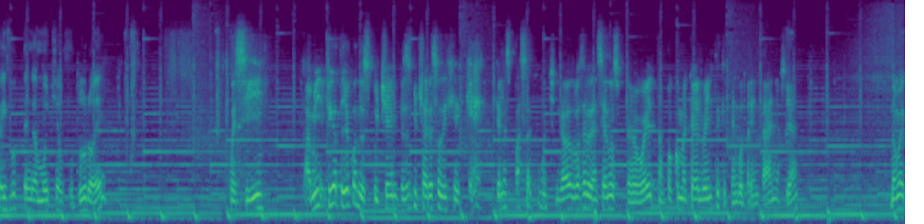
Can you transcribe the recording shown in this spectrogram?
Facebook tenga mucho futuro, ¿eh? Pues sí. A mí, fíjate, yo cuando escuché, empecé a escuchar eso, dije, ¿qué? ¿Qué les pasa? ¿Cómo chingados va a ser de ancianos? Pero, güey, tampoco me cae el 20 que tengo 30 años ya. No me,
